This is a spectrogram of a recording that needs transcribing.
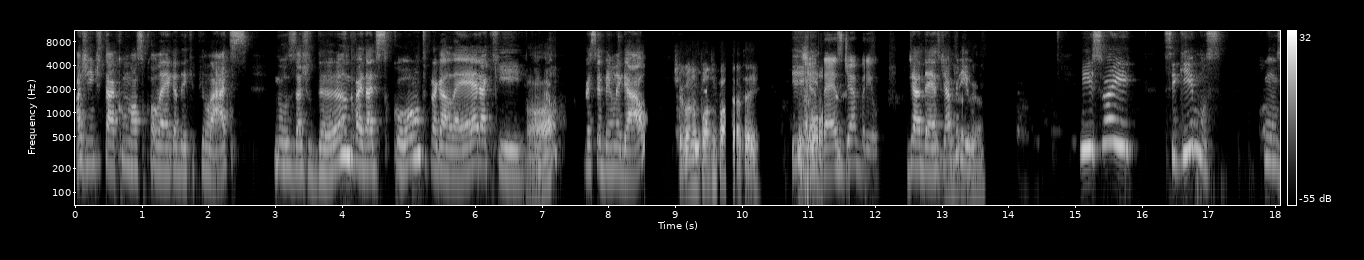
A gente está com o nosso colega da equipe Lattes nos ajudando, vai dar desconto para a galera que oh. vai ser bem legal. Chegou num ponto importante aí. E dia 10 de abril. Dia 10 de abril. Isso aí. Seguimos com os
